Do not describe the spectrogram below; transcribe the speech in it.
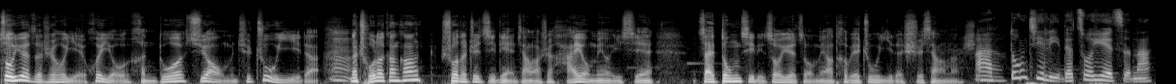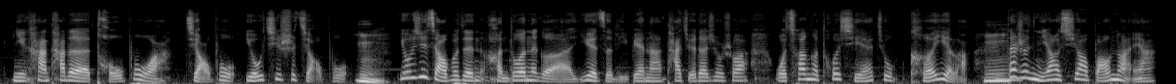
坐月子的时候也会有很多需要我们去注意的。嗯那除了刚刚说的这几点，蒋老师还有没有一些在冬季里坐月子我们要特别注意的事项呢？啊，冬季里的坐月子呢，你看她的头部啊、脚部，尤其是脚部，嗯尤其脚部的很多那个月子里边呢，他觉得就是说我穿个拖鞋就可以了，嗯但是你要需要保暖呀，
